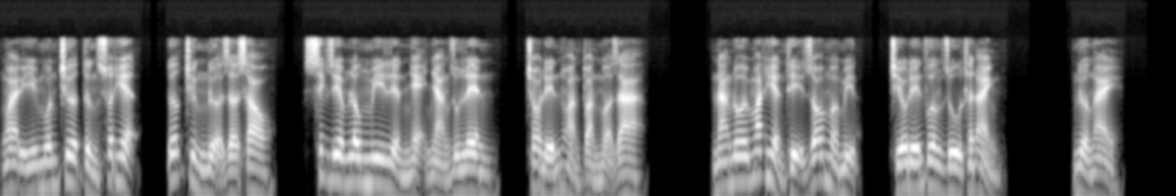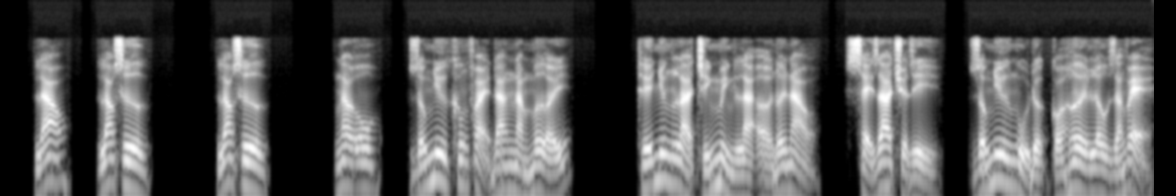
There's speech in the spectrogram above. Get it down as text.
Ngoài ý muốn chưa từng xuất hiện, ước chừng nửa giờ sau, xích diêm lông mi liền nhẹ nhàng run lên, cho đến hoàn toàn mở ra. Nàng đôi mắt hiển thị rõ mờ mịt, chiếu đến vương du thân ảnh. Nửa ngày. Lão lão sư. Lão sư. Nga ô, giống như không phải đang nằm mơ ấy. Thế nhưng là chính mình là ở nơi nào, xảy ra chuyện gì, giống như ngủ được có hơi lâu dáng vẻ.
